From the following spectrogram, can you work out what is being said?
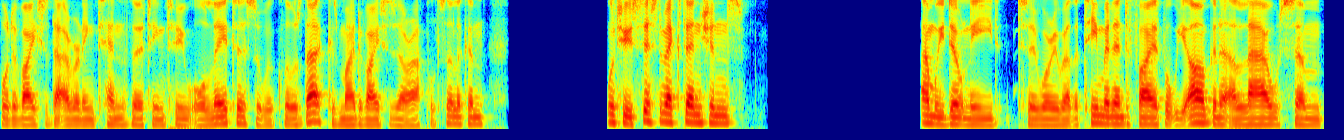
for devices that are running 10.13.2 or later, so we'll close that because my devices are Apple Silicon. We'll choose system extensions, and we don't need to worry about the team identifiers, but we are going to allow some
